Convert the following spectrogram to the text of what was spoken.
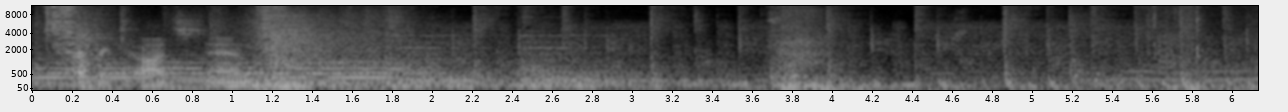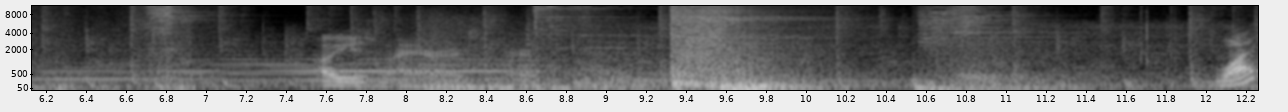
Perfect dodge stand. I'll use my arrows first. What?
